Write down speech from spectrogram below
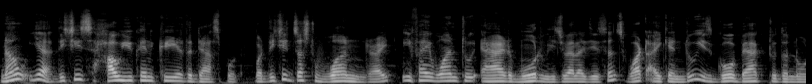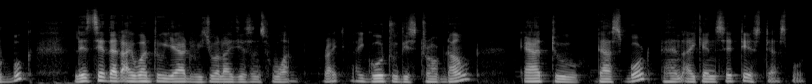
Now yeah this is how you can create the dashboard but this is just one right? If i want to add more visualizations what i can do is go back to the notebook. Let's say that i want to add visualizations one right? I go to this drop down add to dashboard and i can say test dashboard.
